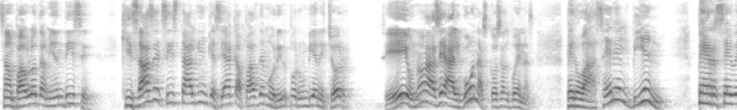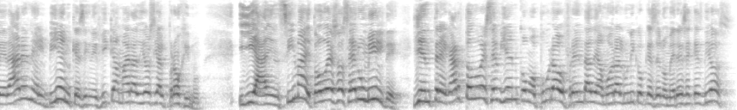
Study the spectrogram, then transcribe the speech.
San Pablo también dice, quizás exista alguien que sea capaz de morir por un bienhechor. Sí, uno hace algunas cosas buenas, pero hacer el bien, perseverar en el bien, que significa amar a Dios y al prójimo, y encima de todo eso ser humilde y entregar todo ese bien como pura ofrenda de amor al único que se lo merece, que es Dios.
